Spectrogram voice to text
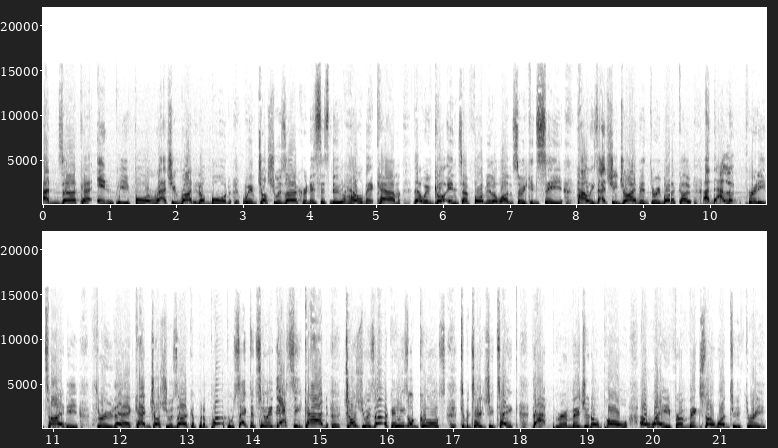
and Zerkaa in P4. We're actually riding on board with Joshua Zerkaa, and it's this new helmet cam that we've got into Formula One, so we can see how he's actually driving through Monaco, and that looked pretty tidy through there. Can Joshua Zerkaa put a purple sector two in? Yes, he can! Joshua Zerkaa, he's on course to potentially take that provisional pole away from Vikkstar123,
